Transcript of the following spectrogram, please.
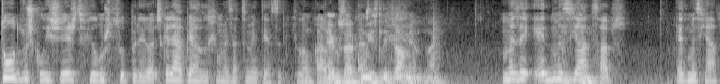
todos os clichês de filmes de super-heróis. Se calhar a piada do filme é exatamente essa, porque ele é um bocado. É gozar com isso, literalmente, não é? Mas é, é demasiado, sabes? É demasiado.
